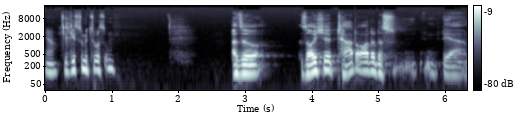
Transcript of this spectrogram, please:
Ja, wie gehst du mit sowas um? Also solche Tatorte, das, der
